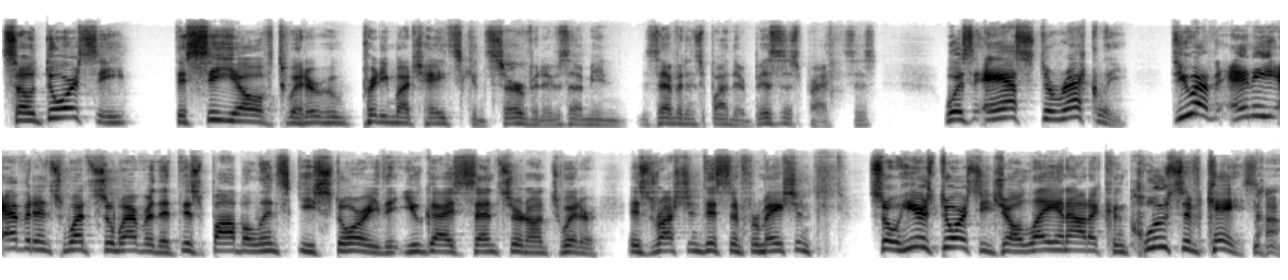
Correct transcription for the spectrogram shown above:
So Dorsey, the CEO of Twitter, who pretty much hates conservatives, I mean, as evidenced by their business practices, was asked directly, "Do you have any evidence whatsoever that this Bobulinski story that you guys censored on Twitter is Russian disinformation?" So here's Dorsey, Joe, laying out a conclusive case. Uh-huh.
